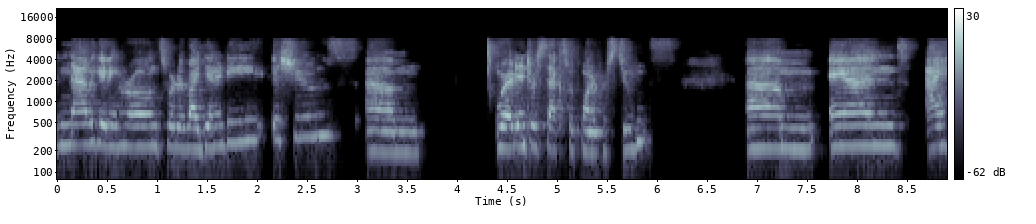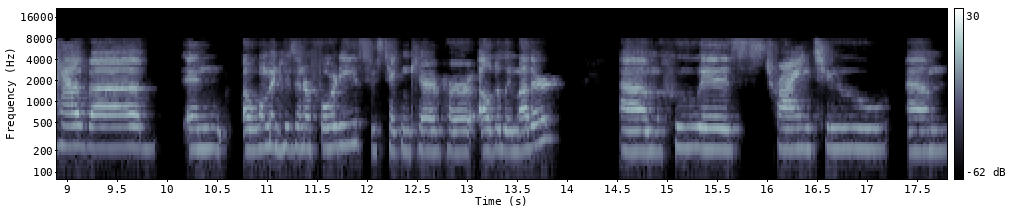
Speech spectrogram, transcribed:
navigating her own sort of identity issues, um, where it intersects with one of her students. Um, and I have a, an, a woman who's in her 40s who's taking care of her elderly mother, um, who is trying to um,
